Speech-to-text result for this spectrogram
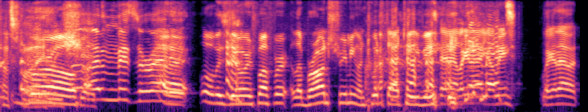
That's funny. Bro. I misread All right, it. what was yours, Buffer? LeBron streaming on Twitch.tv. Yeah, look at that, yummy. Look at that.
